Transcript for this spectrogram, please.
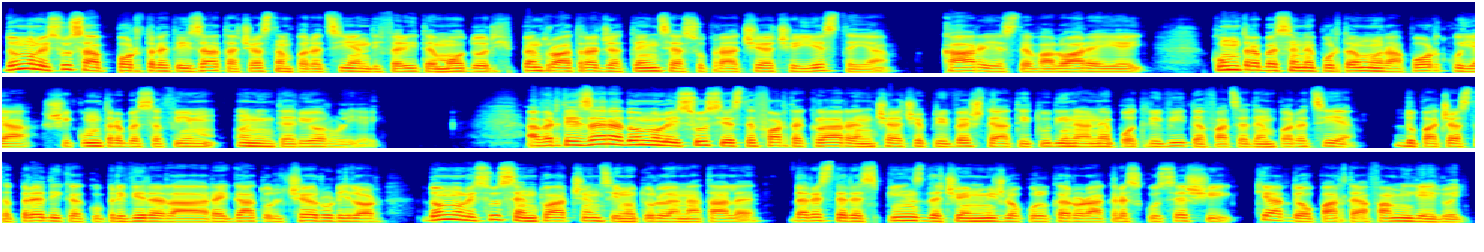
Domnul Isus a portretizat această împărăție în diferite moduri pentru a atrage atenția asupra ceea ce este ea care este valoarea ei, cum trebuie să ne purtăm în raport cu ea și cum trebuie să fim în interiorul ei. Avertizarea Domnului Isus este foarte clară în ceea ce privește atitudinea nepotrivită față de împărăție. După această predică cu privire la regatul cerurilor, Domnul Isus se întoarce în ținuturile natale, dar este respins de cei în mijlocul cărora crescuse și chiar de o parte a familiei lui.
